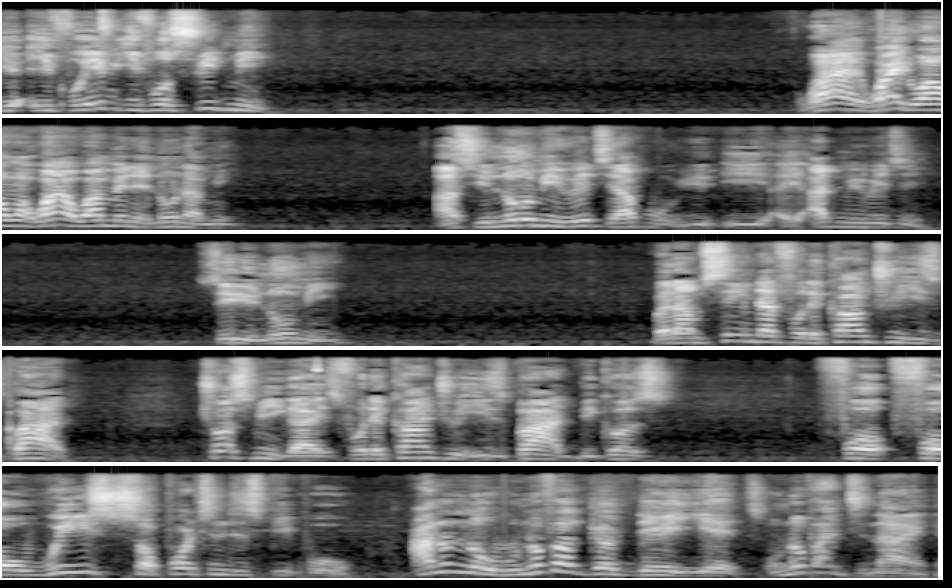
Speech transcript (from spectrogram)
if if if for sweet me. Why why do I want why me to know me? As you know me, wait apple, you, you, you add me waiting. Say you know me. But I'm saying that for the country is bad. Trust me, guys, for the country is bad because for for we supporting these people, I don't know, we'll never get there yet. We'll never deny.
